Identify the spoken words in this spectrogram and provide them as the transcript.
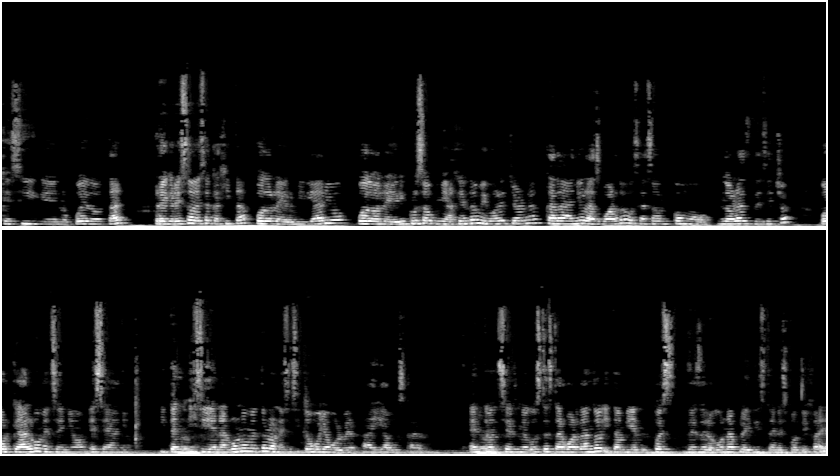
qué sigue, no puedo, tal, regreso a esa cajita, puedo leer mi diario, puedo leer incluso mi agenda, mi bullet journal, cada año las guardo, o sea, son como, no las desecho, porque algo me enseñó ese año. Y, tengo, y si en algún momento lo necesito, voy a volver ahí a buscar. Entonces me gusta estar guardando y también pues desde luego una playlist en Spotify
